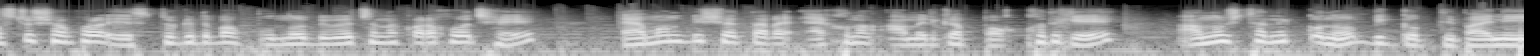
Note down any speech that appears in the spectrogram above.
অস্ত্র সরবরাহ স্থগিত বা পুনর্বিবেচনা করা হয়েছে। এমন বিষয়ে তারা এখনও আমেরিকার পক্ষ থেকে আনুষ্ঠানিক কোনো বিজ্ঞপ্তি পায়নি।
